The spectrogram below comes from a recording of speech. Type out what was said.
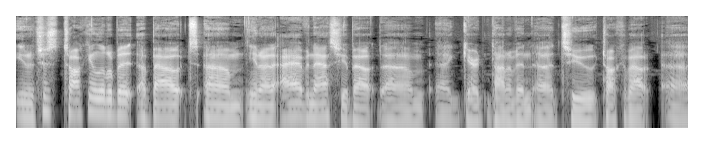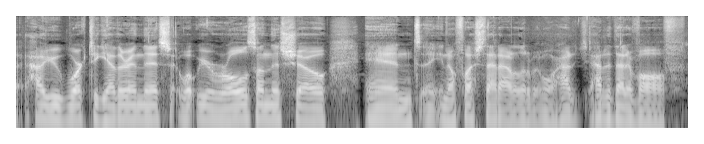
you know, just talking a little bit about. Um, you know, I haven't asked you about um, Garrett Donovan to talk about how you work together together in this? What were your roles on this show? And, uh, you know, flesh that out a little bit more. How did, how did that evolve?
